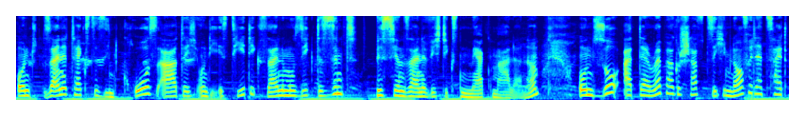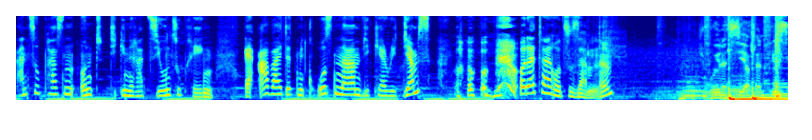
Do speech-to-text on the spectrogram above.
Und seine Texte sind großartig und die Ästhetik seiner Musik, das sind bisschen seine wichtigsten Merkmale. Ne? Und so hat der Rapper geschafft, sich im Laufe der Zeit anzupassen und die Generation zu prägen. Er arbeitet mit großen Namen wie Carrie Jumps oder Tyro zusammen. Ne? Je brûle un cierge, un de plus,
